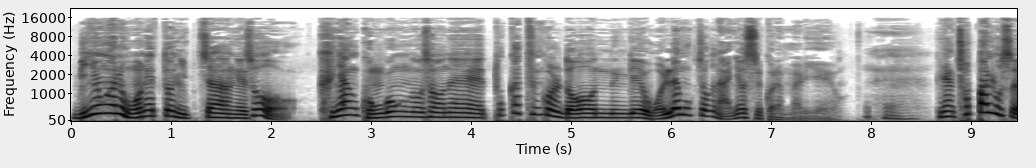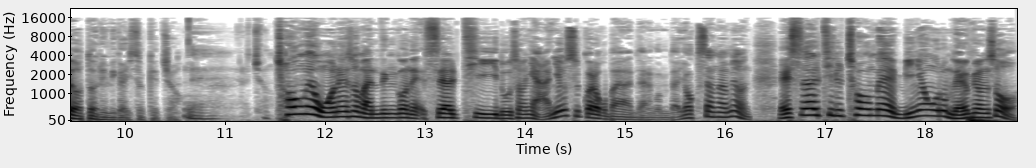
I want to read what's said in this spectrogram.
민영화를 원했던 입장에서 그냥 공공 노선에 똑같은 걸 넣는 게 원래 목적은 아니었을 거란 말이에요. 네, 그냥 첫발로서의 어떤 의미가 있었겠죠. 네. 그렇죠. 처음에 원해서 만든 건 SRT 노선이 아니었을 거라고 봐야 한다는 겁니다. 역산하면 SRT를 처음에 민영으로 내면서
